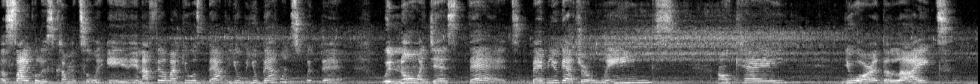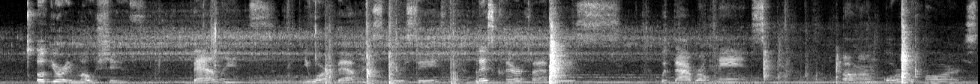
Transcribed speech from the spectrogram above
a cycle is coming to an end, and I feel like you was ba- you you balanced with that, with knowing just that, baby. You got your wings. Okay, you are the light of your emotions. Balance. You are balanced, Spirit said. Let's clarify this with our romance um, oracle cards.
